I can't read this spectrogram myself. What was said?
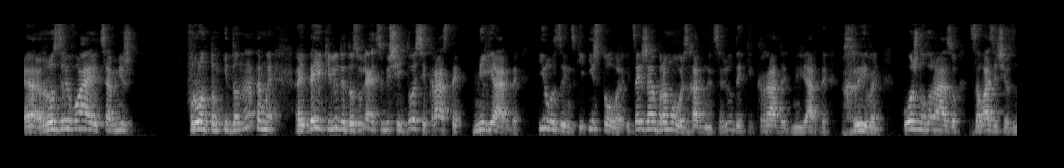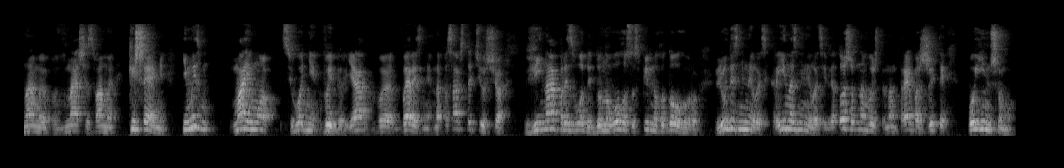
е, розриваються між фронтом і донатами, е, деякі люди дозволяють собі ще й досі красти мільярди. І Лозинський, і Столар, і цей же Абрамович згаданий. Це люди, які крадуть мільярди гривень кожного разу, залазячи з нами в наші з вами кишені. І ми маємо сьогодні вибір. Я в березні написав статтю, що війна призводить до нового суспільного договору. Люди змінились, країна змінилась, і для того, щоб нам вижити, нам треба жити по-іншому,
